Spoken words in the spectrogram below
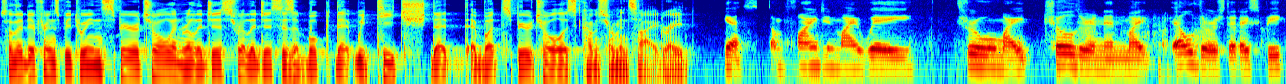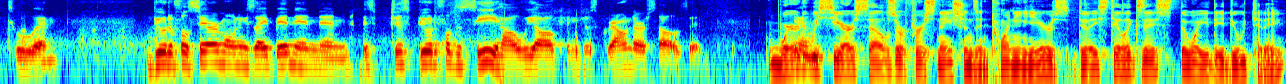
So the difference between spiritual and religious, religious is a book that we teach that but spiritual is comes from inside, right? Yes. I'm finding my way through my children and my elders that I speak to and beautiful ceremonies I've been in and it's just beautiful to see how we all can just ground ourselves in. Where Yeah. do we see ourselves or First Nations in 20 years? Do they still exist the way they do today?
